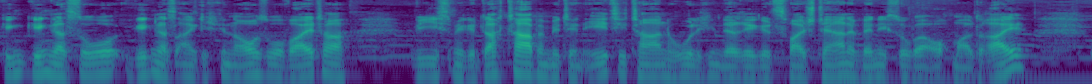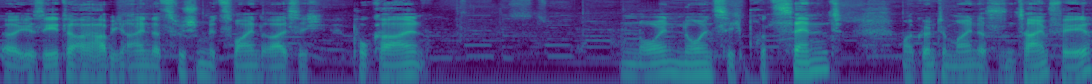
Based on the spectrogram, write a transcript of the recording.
ging, ging das so, ging das eigentlich genauso weiter wie ich es mir gedacht habe, mit den E-Titanen hole ich in der Regel zwei Sterne, wenn nicht sogar auch mal drei. Äh, ihr seht, da habe ich einen dazwischen mit 32 Pokalen. 99 Prozent. Man könnte meinen, das ist ein Time-Fail.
